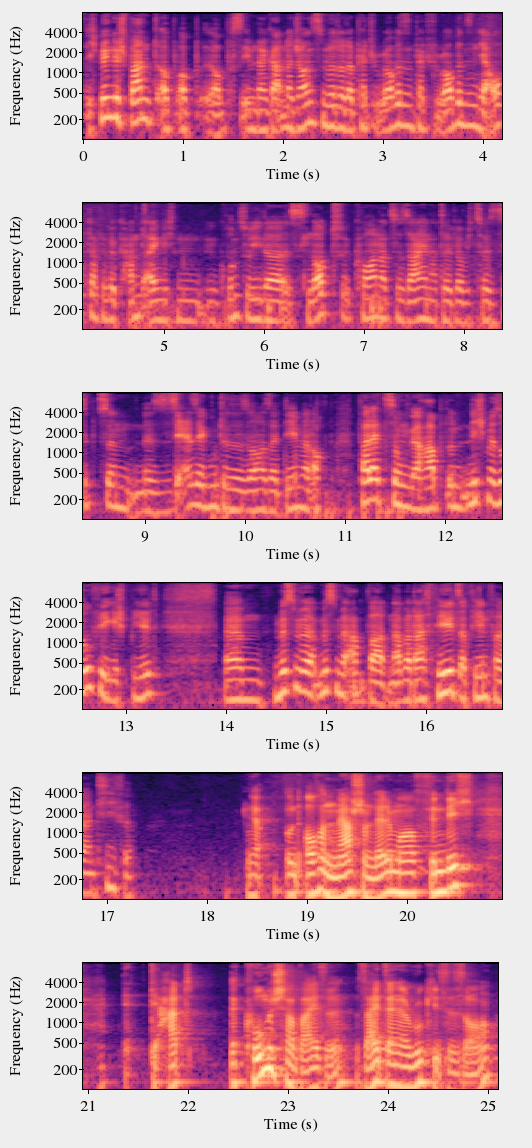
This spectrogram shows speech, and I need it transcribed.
ich bin gespannt, ob, ob, ob es eben dann Gardner Johnson wird oder Patrick Robinson. Patrick Robinson ja auch dafür bekannt, eigentlich ein, grundsolider Slot-Corner zu sein. Hatte, glaube ich, 2017 eine sehr, sehr gute Saison. Seitdem dann auch Verletzungen gehabt und nicht mehr so viel gespielt. Ähm, müssen, wir, müssen wir abwarten, aber da fehlt es auf jeden Fall an Tiefe. Ja, und auch an Marshall Lattimore finde ich, der hat komischerweise seit seiner Rookie-Saison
